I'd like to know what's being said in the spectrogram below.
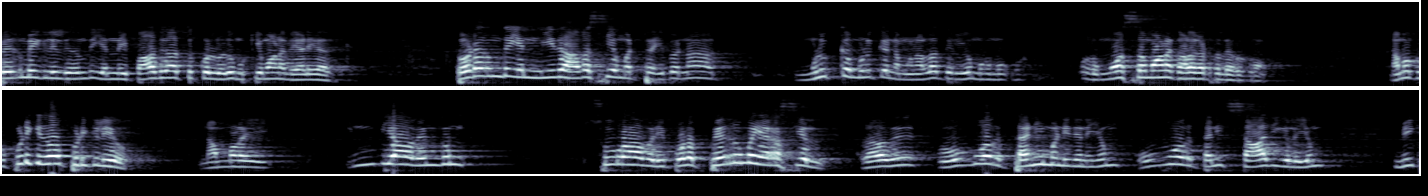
பெருமைகளிலிருந்து என்னை பாதுகாத்துக் கொள்வது முக்கியமான வேலையா இருக்கு. தொடர்ந்து என் மீது அவசியமற்ற இப்போ நான் முழுக்க முழுக்க நமக்கு நல்லா தெரியும் ஒரு மோசமான காலகட்டத்தில் இருக்கும். நமக்கு பிடிக்குதோ பிடிக்கலையோ நம்மளை இந்தியாவெங்கும் சூறாவளி போல பெருமை அரசியல். அதாவது ஒவ்வொரு தனி மனிதனையும் ஒவ்வொரு தனி சாதிகளையும் மிக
